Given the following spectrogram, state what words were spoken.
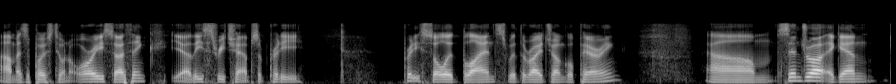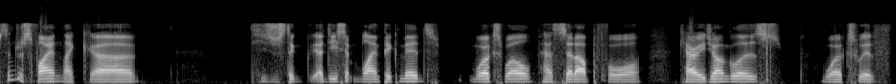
um, as opposed to an Ori. So I think, yeah, these three champs are pretty, pretty solid blinds with the right jungle pairing. Um, Syndra, again, Syndra's fine. Like, uh, he's just a, a, decent blind pick mid. Works well. Has set up for carry junglers. Works with,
